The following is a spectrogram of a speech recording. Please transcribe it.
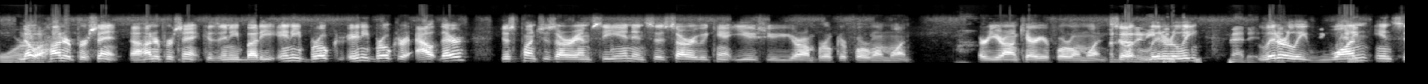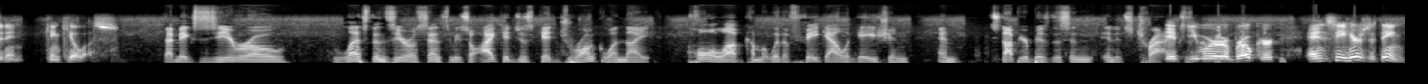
or No, a hundred percent, a hundred percent. Because anybody, any broker, any broker out there just punches our MC in and says, "Sorry, we can't use you. You're on broker four one one, or you're on carrier four one one." So literally, literally one incident can kill us. that makes zero, less than zero sense to me. So I could just get drunk one night, call up, come up with a fake allegation, and stop your business in in its tracks. If you were a broker, and see, here's the thing:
